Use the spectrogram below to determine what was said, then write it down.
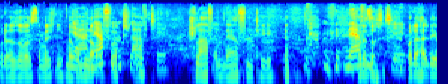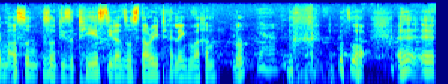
oder sowas, damit ich nicht mehr ja, rumlaufe. Nerven und Schlaftee. Schlaf- und Nerventee. Nerventee. Oder, so, oder halt eben auch so, so diese Tees, die dann so Storytelling machen. Ne? Ja. so, äh, äh,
